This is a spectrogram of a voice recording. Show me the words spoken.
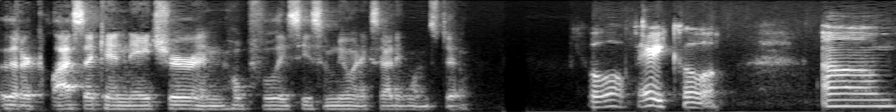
that are classic in nature and hopefully see some new and exciting ones too. Cool, very cool. Um,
